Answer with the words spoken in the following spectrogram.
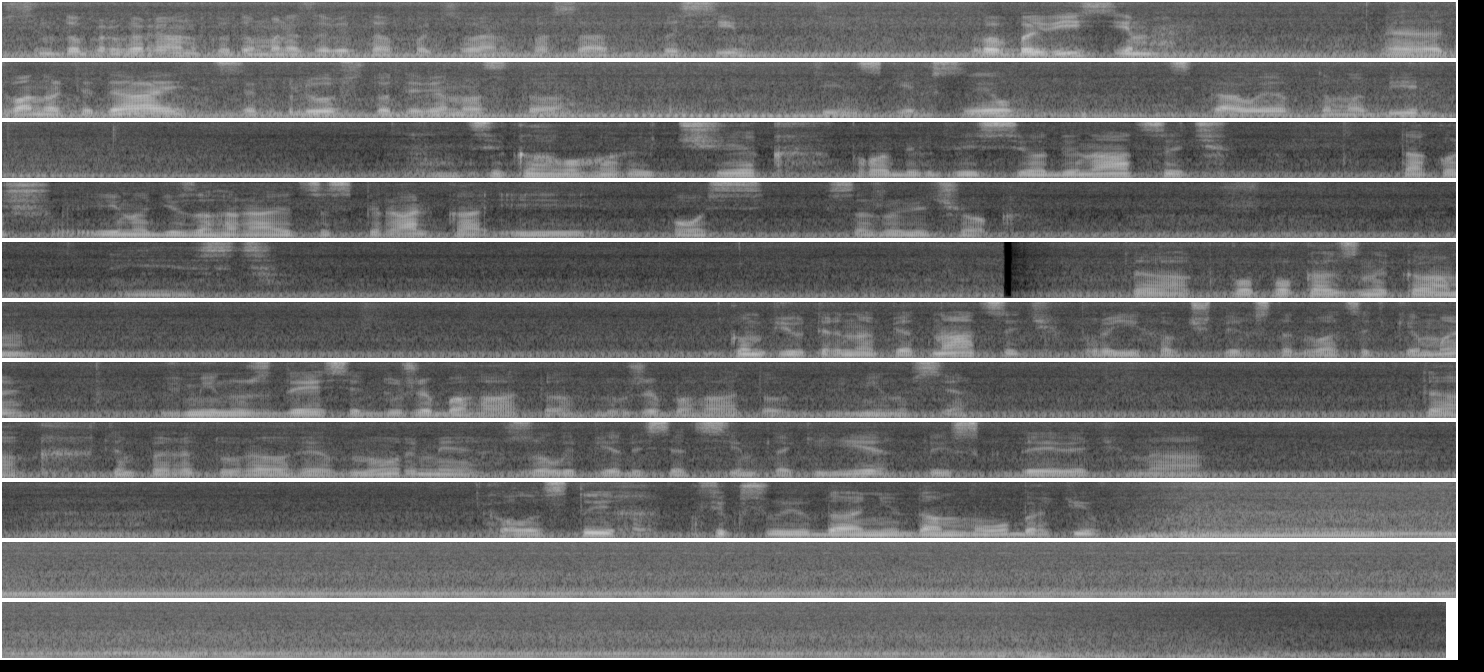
Всім доброго ранку. До мене завітав Volkswagen Passat B7, B8, е, 2.0 TDI, Set Blue, 190 кінських сил. Цікавий автомобіль. Цікаво горить чек, пробіг 211. Також іноді загорається спіралька і ось сажовичок. Есть. Так, по показникам комп'ютер на 15, проїхав 420 км, в мінус 10 дуже багато, дуже багато в мінусі. Так, температура ОГ в нормі, золи 57 так і є, тиск 9 на холостих, фіксую дані, дам обертів.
